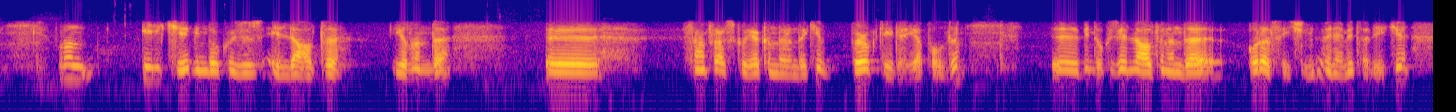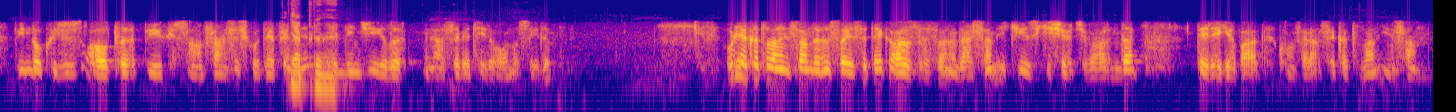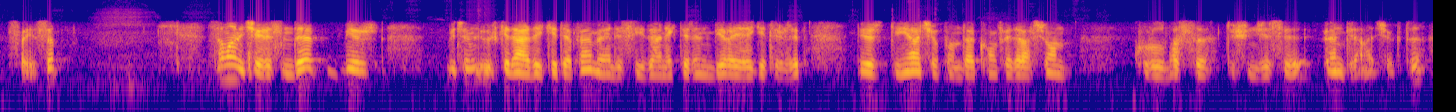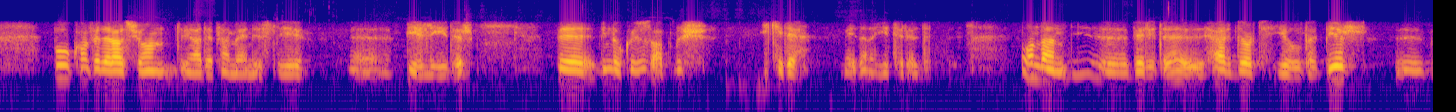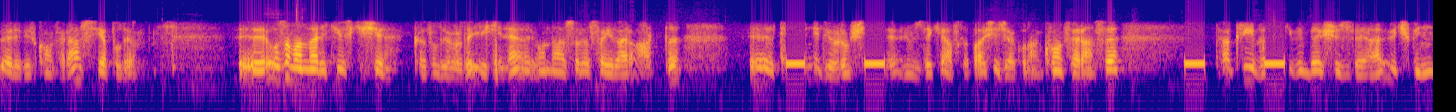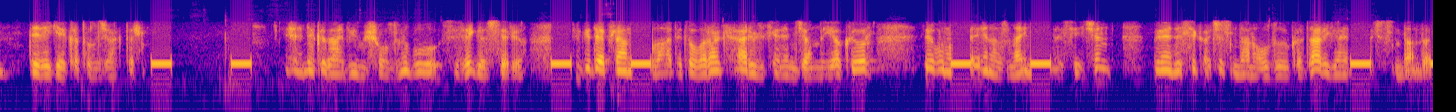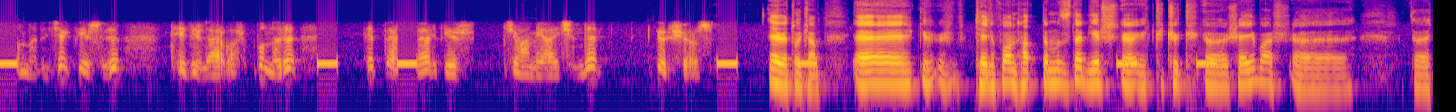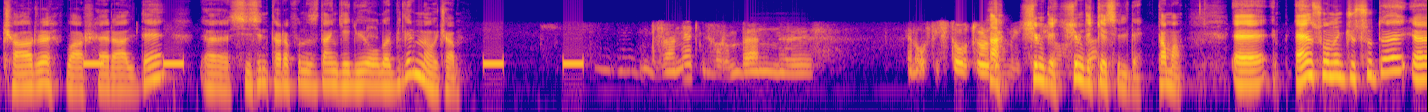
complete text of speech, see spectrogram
Bunun ilki 1956 yılında e, San Francisco yakınlarındaki Berkeley'de yapıldı. E, 1956'nın da orası için önemi tabii ki 1906 Büyük San Francisco depreminin Depremi. 50. yılı münasebetiyle olmasıydı. Oraya katılan insanların sayısı pek azdı. Zannedersem 200 kişi civarında delege vardı. Konferansa katılan insan sayısı. Zaman içerisinde bir bütün ülkelerdeki deprem mühendisliği derneklerin bir araya getirilip bir dünya çapında konfederasyon kurulması düşüncesi ön plana çıktı. Bu konfederasyon Dünya Deprem Mühendisliği e, Birliği'dir ve 1962'de meydana getirildi. Ondan e, beri de her dört yılda bir e, böyle bir konferans yapılıyor. E, o zamanlar 200 kişi katılıyordu ilkine. Ondan sonra sayılar arttı. E, tahmin ediyorum şimdi önümüzdeki hafta başlayacak olan konferansa takriben 2500 veya 3000 delege katılacaktır. E, ne kadar büyümüş olduğunu bu size gösteriyor. Çünkü deprem afet olarak her ülkenin canını yakıyor ve bunu en azından indirmesi için mühendislik açısından olduğu kadar yönetim açısından da alınabilecek bir sürü tedbirler var. Bunları hep beraber bir camia içinde görüşüyoruz. Evet hocam. Ee, telefon hattımızda bir e, küçük e, şey var. E, e, çağrı var herhalde. E, sizin tarafınızdan geliyor olabilir mi hocam? Zannetmiyorum. Ben e, yani ofiste oturduğum ha, Şimdi, şimdi kesildi. Tamam. Ee, en sonuncusu da e,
